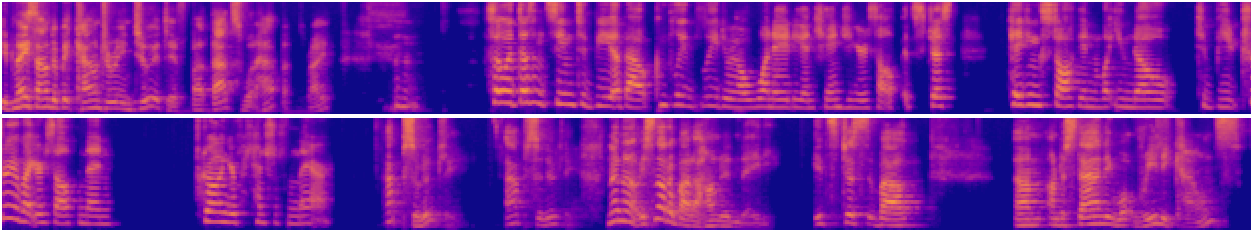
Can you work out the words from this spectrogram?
it may sound a bit counterintuitive, but that's what happens, right? Mm-hmm. So it doesn't seem to be about completely doing a 180 and changing yourself. It's just taking stock in what you know to be true about yourself and then growing your potential from there. Absolutely. Absolutely. No, no, it's not about 180. It's just about um, understanding what really counts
